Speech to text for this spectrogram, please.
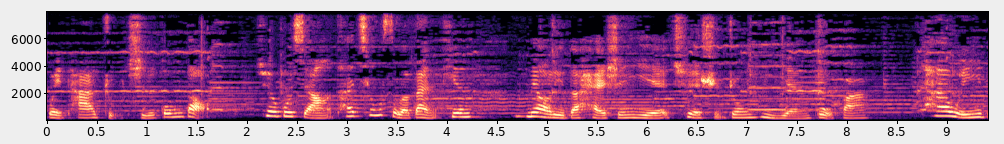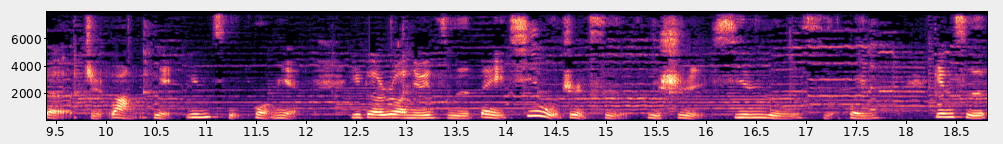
为他主持公道。却不想，他倾诉了半天，庙里的海神爷却始终一言不发，他唯一的指望也因此破灭。一个弱女子被欺侮至此，已是心如死灰。因此，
